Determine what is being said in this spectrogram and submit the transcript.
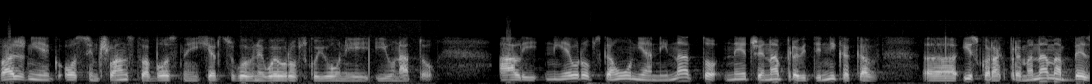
važnijeg osim članstva Bosne i Hercegovine u Europskoj uniji i u NATO. Ali ni Europska unija ni NATO neće napraviti nikakav uh, E, iskorak prema nama bez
